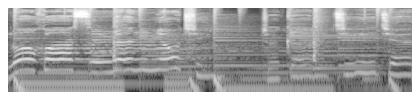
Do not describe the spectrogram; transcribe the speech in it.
落花似人有情，这个季节。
